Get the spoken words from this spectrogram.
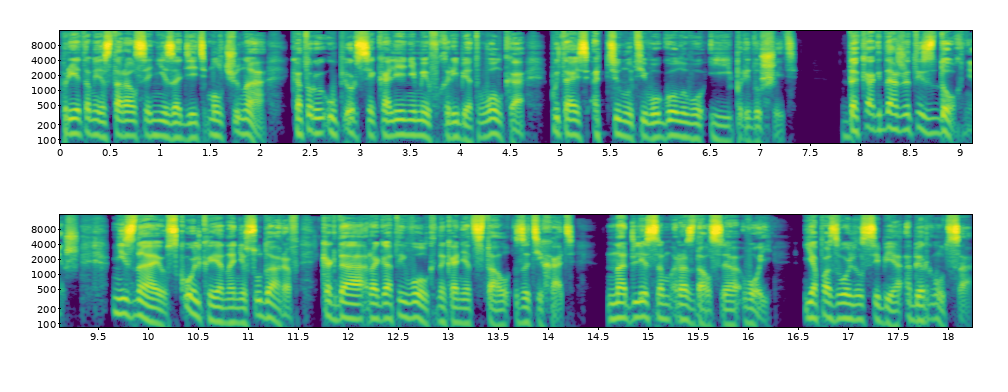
При этом я старался не задеть молчуна, который уперся коленями в хребет волка, пытаясь оттянуть его голову и придушить. Да когда же ты сдохнешь? Не знаю, сколько я нанес ударов, когда рогатый волк наконец стал затихать. Над лесом раздался вой. Я позволил себе обернуться.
